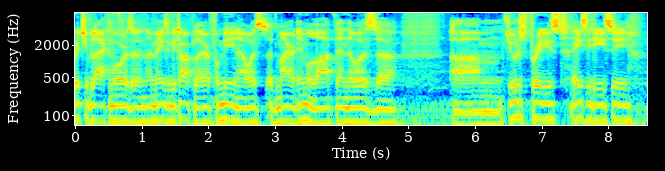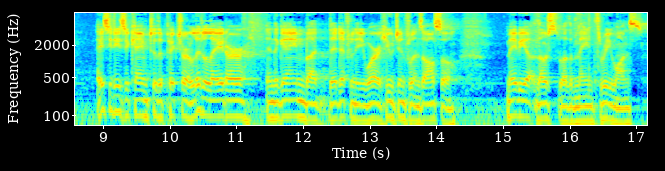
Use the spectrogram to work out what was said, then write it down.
Ritchie Blackmore is an amazing guitar player for me, and I always admired him a lot. Then there was uh, um, Judas Priest, ACDC. ACDC came to the picture a little later in the game, but they definitely were a huge influence also. Maybe uh, those were the main three ones.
